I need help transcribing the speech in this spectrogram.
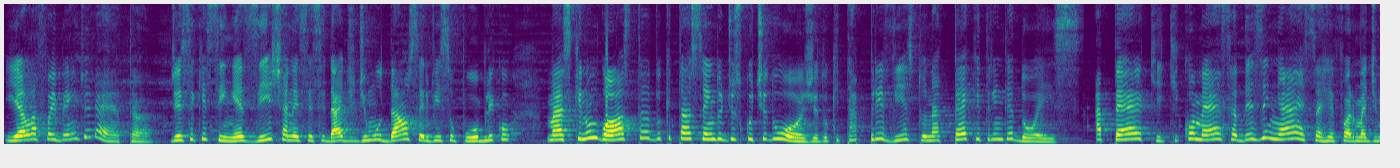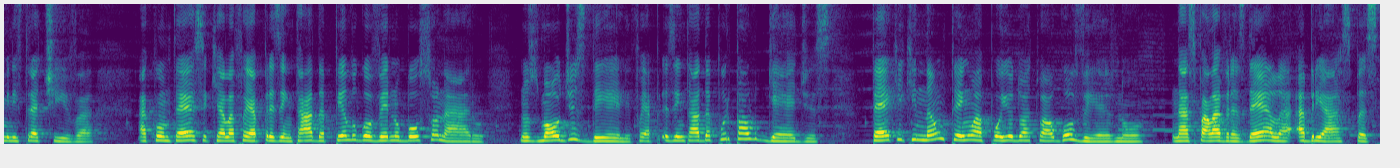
E ela foi bem direta. Disse que sim, existe a necessidade de mudar o serviço público, mas que não gosta do que está sendo discutido hoje, do que está previsto na PEC 32. A PEC que começa a desenhar essa reforma administrativa. Acontece que ela foi apresentada pelo governo Bolsonaro nos moldes dele, foi apresentada por Paulo Guedes, PEC que não tem o apoio do atual governo. Nas palavras dela, abre aspas,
